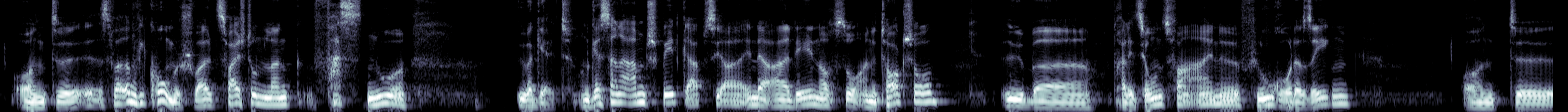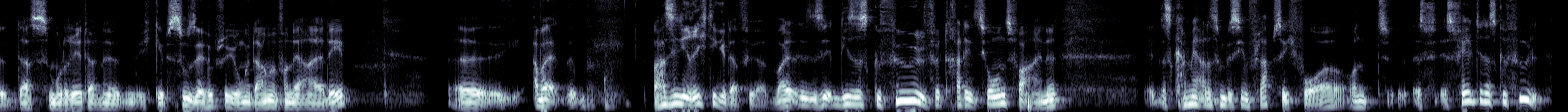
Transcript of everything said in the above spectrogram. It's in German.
Und äh, es war irgendwie komisch, weil zwei Stunden lang fast nur über Geld. Und gestern Abend spät gab es ja in der ARD noch so eine Talkshow über Traditionsvereine, Fluch oder Segen. Und äh, das moderierte eine, ich gebe es zu, sehr hübsche junge Dame von der ARD. Äh, aber äh, war sie die richtige dafür? Weil sie, dieses Gefühl für Traditionsvereine, das kam mir alles ein bisschen flapsig vor und es, es fehlte das Gefühl.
